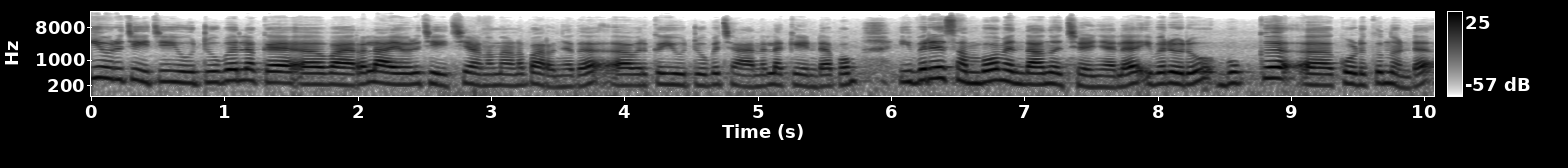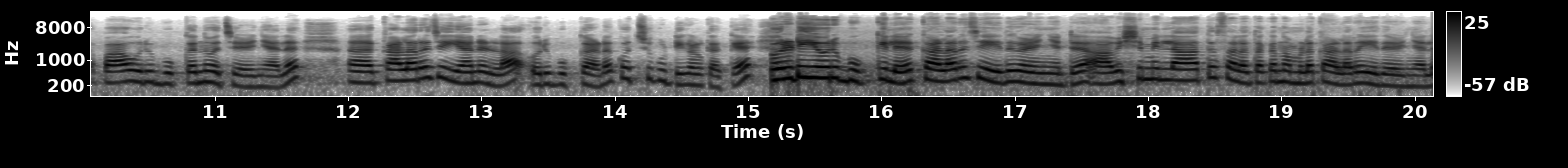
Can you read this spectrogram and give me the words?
ഈ ഒരു ചേച്ചി യൂട്യൂബിലൊക്കെ വൈറലായ ഒരു ചേച്ചിയാണെന്നാണ് പറഞ്ഞത്. അവർക്ക് യൂട്യൂബ് ചാനലൊക്കെ ഉണ്ട്. അപ്പം ഇവർ സംഭവം എന്താണെന്ന് വെച്ച് കഴിഞ്ഞാൽ ഇവരൊരു ബുക്ക് കൊടുക്കുന്നുണ്ട്. അപ്പോൾ ആ ഒരു ബുക്കെന്ന് വെച്ച് കഴിഞ്ഞാൽ കളറ് ചെയ്യാനുള്ള ഒരു ബുക്കാണ് കൊച്ചു കുട്ടികൾക്കൊക്കെ. അവരുടെ ഈ ഒരു ബുക്കിൽ കളർ ചെയ്ത് കഴിഞ്ഞിട്ട് ആവശ്യമില്ലാത്ത സ്ഥലത്തൊക്കെ നമ്മൾ കളർ ചെയ്ത് കഴിഞ്ഞാൽ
